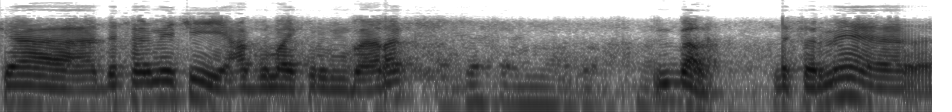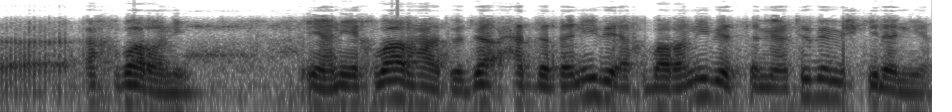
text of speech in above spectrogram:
كدفرميتي عبد الله كرم مبارك. بلى دفرمي أخبرني. يعني إخبار هاتوا. جاء حدثني بأخبرني بسمعت بمشكلة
